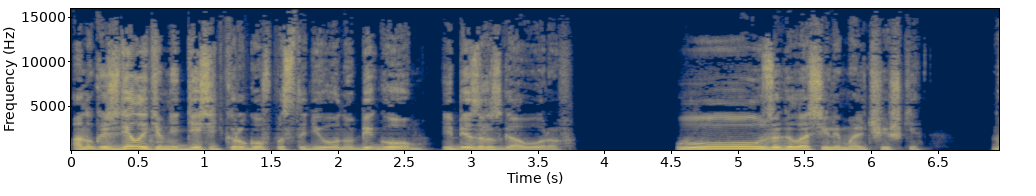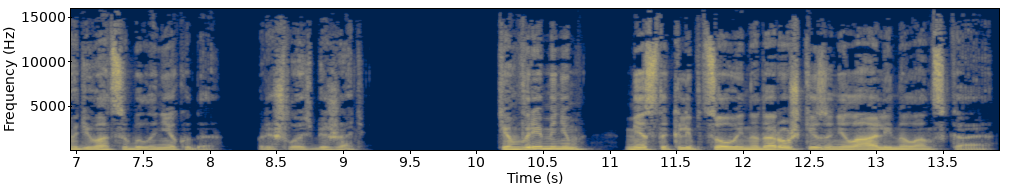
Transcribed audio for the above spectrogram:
А ну-ка сделайте мне десять кругов по стадиону, бегом и без разговоров». «У-у-у!» — заголосили мальчишки. Но деваться было некуда, пришлось бежать. Тем временем место Клепцовой на дорожке заняла Алина Ланская.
